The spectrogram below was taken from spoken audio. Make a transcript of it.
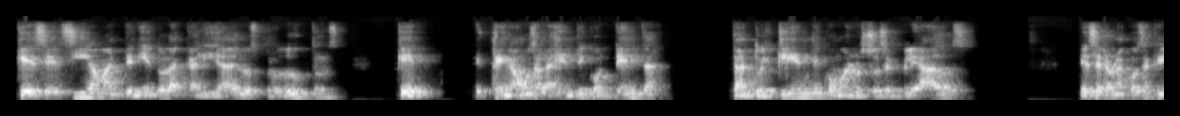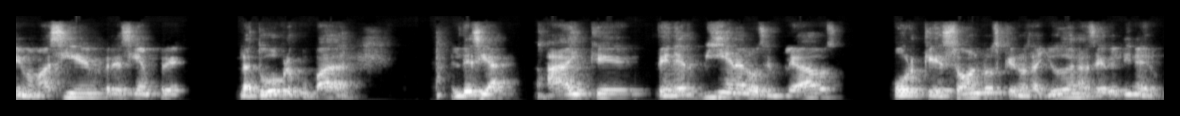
Que se siga manteniendo la calidad de los productos, que tengamos a la gente contenta, tanto el cliente como a nuestros empleados. Esa era una cosa que mi mamá siempre, siempre la tuvo preocupada. Él decía, hay que tener bien a los empleados porque son los que nos ayudan a hacer el dinero.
